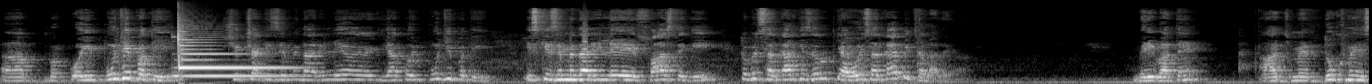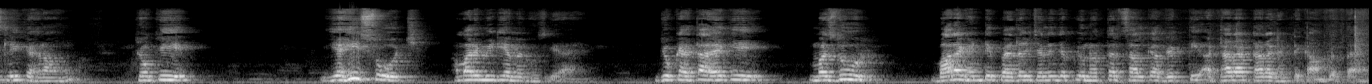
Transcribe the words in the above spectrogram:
कोई पूंजीपति शिक्षा की ज़िम्मेदारी ले या कोई पूंजीपति इसकी ज़िम्मेदारी ले स्वास्थ्य की तो फिर सरकार की ज़रूरत क्या है? वही सरकार भी चला लेगा मेरी बातें, आज मैं दुख में इसलिए कह रहा हूँ क्योंकि यही सोच हमारे मीडिया में घुस गया है, जो कहता है कि मजदूर 12 घंटे पैदल चले जबकि उनहत्तर साल का व्यक्ति 18-18 घंटे काम करता है।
